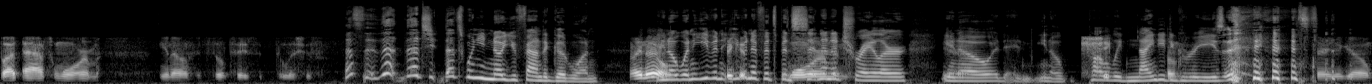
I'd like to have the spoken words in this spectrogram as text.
butt ass warm. You know, it still tasted delicious. That's that, that's that's when you know you found a good one. I know. You know, when even Make even it if it's been sitting in a trailer, you Yeah. know, and, and, you know, probably 90 degrees. There you go.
